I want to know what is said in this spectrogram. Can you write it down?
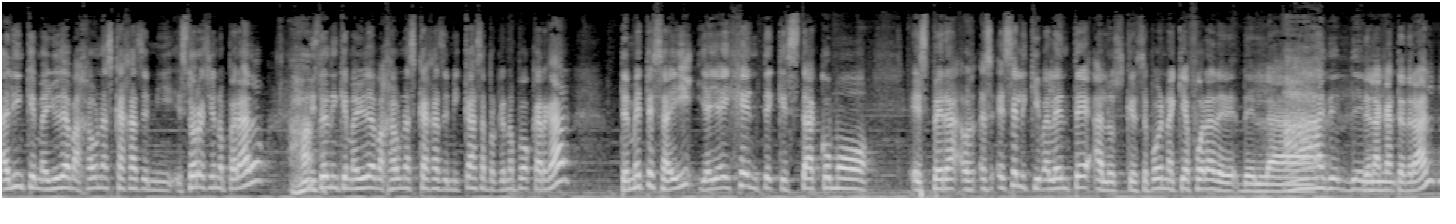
alguien que me ayude a bajar unas cajas de mi, estoy recién operado, Ajá. necesito alguien que me ayude a bajar unas cajas de mi casa porque no puedo cargar. Te metes ahí y ahí hay gente que está como espera, o- es, es el equivalente a los que se ponen aquí afuera de, de la Ah, del- del- de la catedral,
